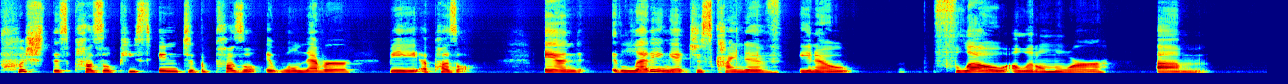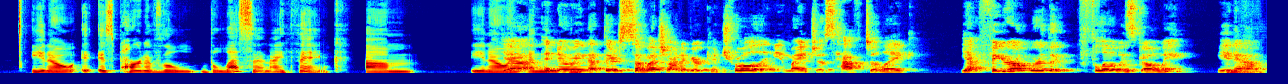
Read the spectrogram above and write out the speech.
push this puzzle piece into the puzzle, it will never be a puzzle. And letting it just kind of, you know, flow a little more um you know is part of the the lesson i think um you know yeah and, and, knowing that there's so much out of your control and you might just have to like yeah figure out where the flow is going you Yeah. know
